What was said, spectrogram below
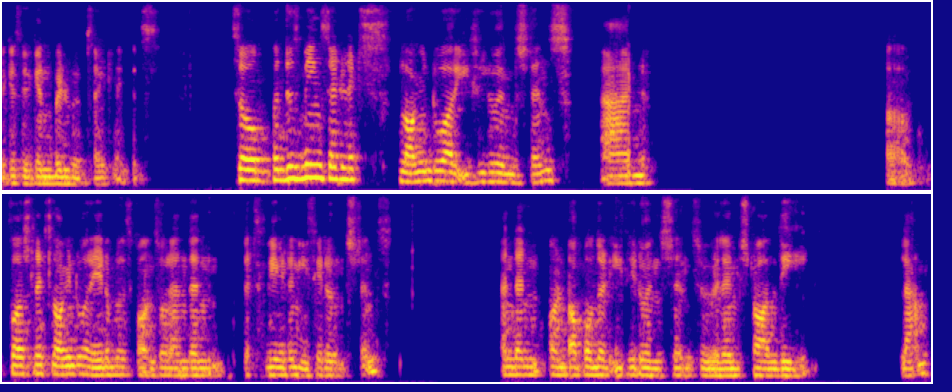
Okay, so you can build website like this. So with this being said, let's log into our EC2 instance and uh, first let's log into our AWS console and then let's create an EC2 instance. And then on top of that EC2 instance, we will install the LAMP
